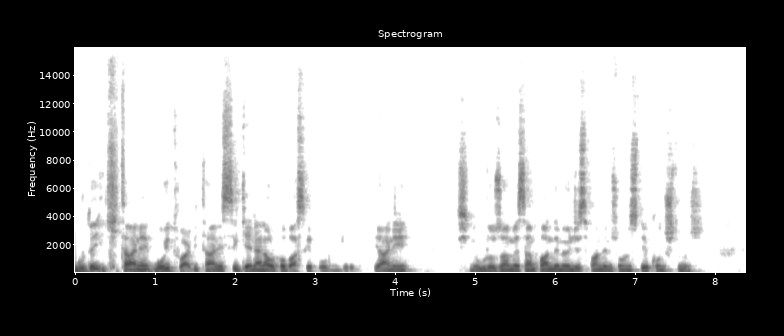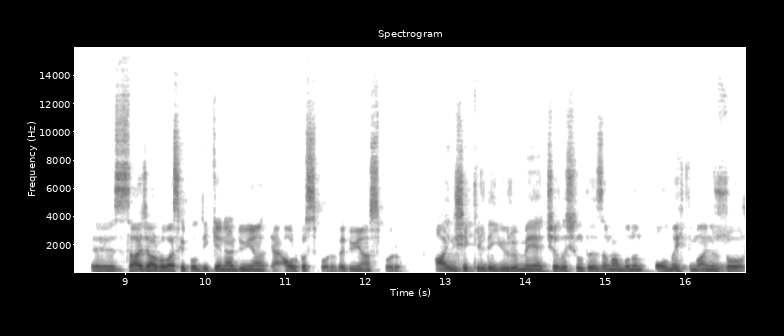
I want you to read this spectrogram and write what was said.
burada iki tane boyut var. Bir tanesi genel Avrupa basketbolunun durumu. Yani şimdi Uğur Ozan ve sen pandemi öncesi pandemi sonrası diye konuştunuz. Ee, sadece Avrupa basketbolu değil genel dünya yani Avrupa sporu ve dünya sporu. Aynı şekilde yürümeye çalışıldığı zaman bunun olma ihtimalinin zor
